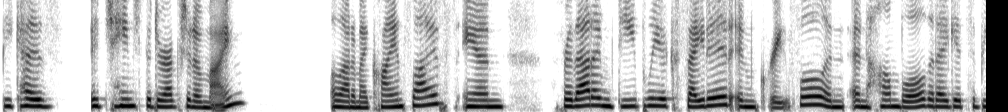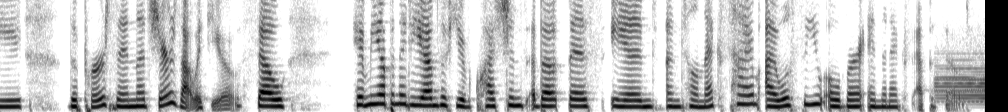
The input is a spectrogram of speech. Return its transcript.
because it changed the direction of mine, a lot of my clients' lives. And for that, I'm deeply excited and grateful and, and humble that I get to be the person that shares that with you. So, hit me up in the DMs if you have questions about this. And until next time, I will see you over in the next episode.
